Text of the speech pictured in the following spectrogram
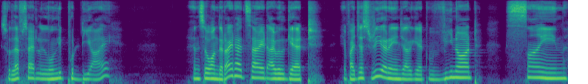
So left side will only put di. And so on the right hand side, I will get, if I just rearrange, I'll get V naught sine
